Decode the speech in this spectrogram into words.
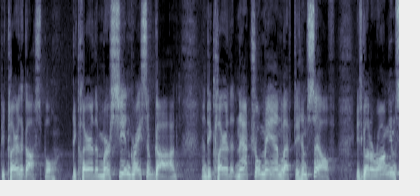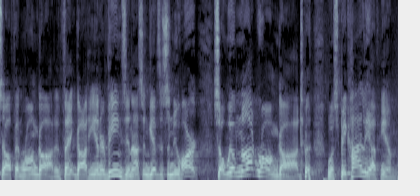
Declare the gospel, declare the mercy and grace of God, and declare that natural man left to himself is going to wrong himself and wrong God. And thank God he intervenes in us and gives us a new heart so we'll not wrong God. we'll speak highly of him.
